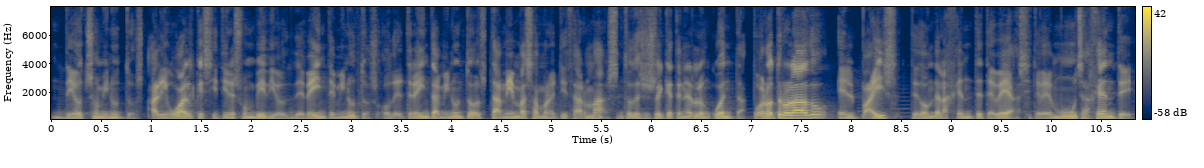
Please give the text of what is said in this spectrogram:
de 8 minutos. Al igual que si tienes un vídeo de 20 minutos o de 30 minutos, también vas a monetizar más. Entonces eso hay que tenerlo en cuenta. Por otro lado, el país de donde la gente te vea. Si te ve mucha gente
